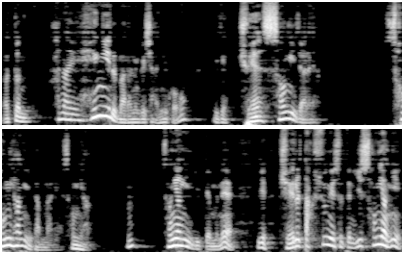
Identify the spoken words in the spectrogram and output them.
어떤 하나의 행위를 말하는 것이 아니고 이게 죄성이잖아요. 성향이단 말이에요. 성향. 음? 성향이기 때문에 이게 죄를 딱 수용했을 때는 이 성향이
